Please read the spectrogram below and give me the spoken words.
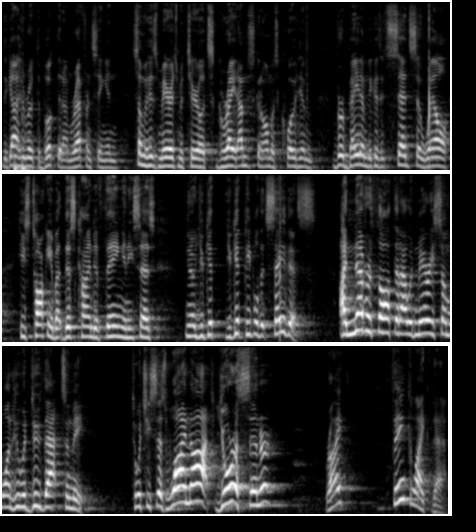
the guy who wrote the book that I'm referencing, in some of his marriage material, it's great. I'm just going to almost quote him verbatim because it's said so well. He's talking about this kind of thing, and he says, You know, you get, you get people that say this. I never thought that I would marry someone who would do that to me. To which he says, Why not? You're a sinner, right? Think like that.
